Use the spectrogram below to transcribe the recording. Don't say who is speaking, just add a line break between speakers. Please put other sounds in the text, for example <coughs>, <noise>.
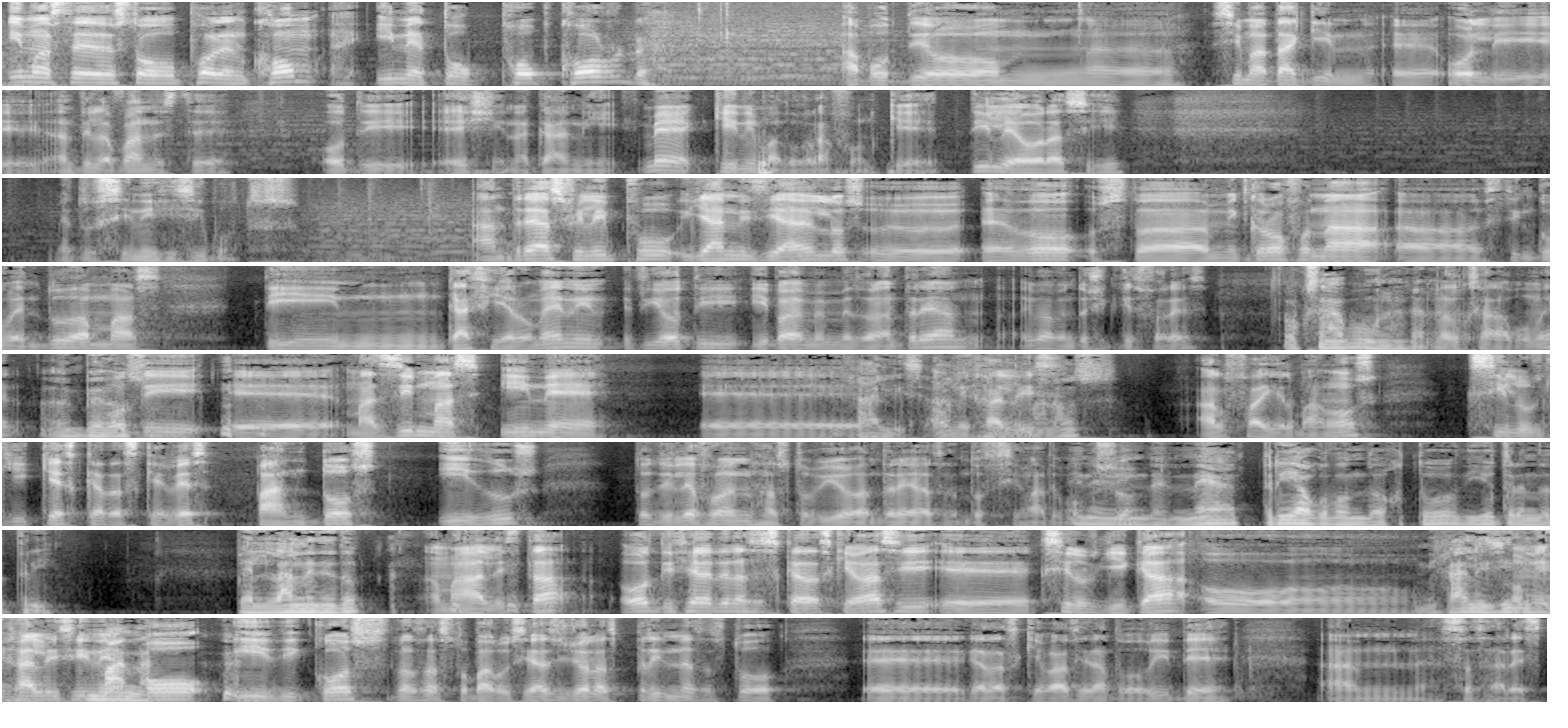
Είμαστε στο Porn.com, είναι το Popcorn από το ε, σηματάκι ε, όλοι αντιλαμβάνεστε ότι έχει να κάνει με κινηματογράφων και τηλεόραση με τους συνήθεις ύποπτους. Ανδρέας Φιλίππου, Γιάννης Διανέλος ε, εδώ στα μικρόφωνα ε, στην κουβεντούδα μας την καθιερωμένη διότι είπαμε με τον Ανδρέα, είπαμε το σικές φορές
Το ξαναπούμε, ναι,
να
καλά.
το ξαναπούμε
Ε, μπερδεύω.
ότι ε, μαζί μας είναι ε,
Μιχάλης,
ο
Αλφα
Μιχάλης
Γερμανός.
Αλφα Γερμανός ξυλουργικές κατασκευές παντός είδους το τηλέφωνο είναι θα στο πει ο Ανδρέας αν το θυμάται από πίσω
99 388 233. Πελάνετε το.
Μάλιστα, ό,τι θέλετε να σας κατασκευάσει ε, ξυλουργικά ο,
Μιχάλης
ο
είναι
Μιχάλης είναι
μάνα.
ο ειδικός να σας το παρουσιάσει κιόλας πριν να σας το ε, κατασκευάσει να το δείτε αν σας αρέσει.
